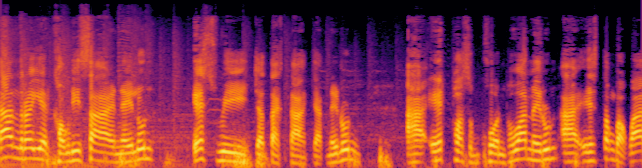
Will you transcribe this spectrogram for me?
ด้านละเอียดของดีไซน์ในรุ่น SV จะแตกต่างจากในรุ่น RS พอสมควร เพราะว่าในรุ่น RS ต้องบอกว่า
